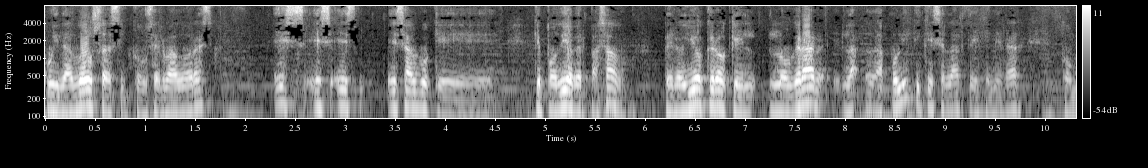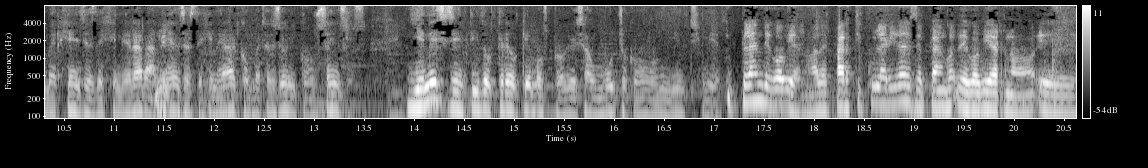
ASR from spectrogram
cuidadosas y conservadoras, es, es, es, es algo que, que, podía haber pasado. Pero yo creo que lograr, la, la, política es el arte de generar convergencias, de generar alianzas, de generar conversación y consensos. Y en ese sentido creo que hemos progresado mucho como movimiento sin. Plan de gobierno, a ver, particularidades del plan de gobierno, eh,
